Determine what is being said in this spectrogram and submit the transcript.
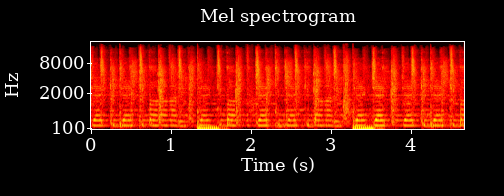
Jack, Jack, deck, deck, deck, deck.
